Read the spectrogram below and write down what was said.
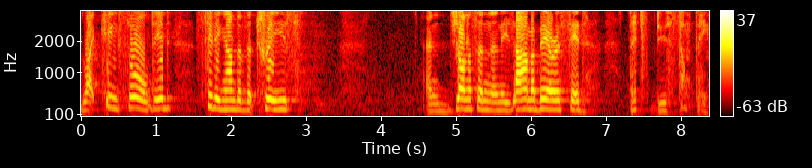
like King Saul did, sitting under the trees. And Jonathan and his armor bearer said, Let's do something.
